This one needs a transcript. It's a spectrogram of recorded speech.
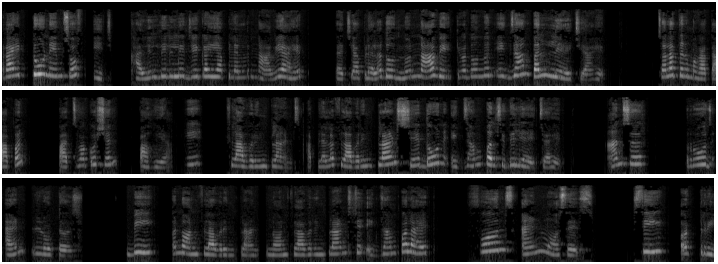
write two names of each खालील दिलेले जे काही आपल्याला नावे आहेत त्याची आपल्याला दोन दोन नावे किंवा दोन दोन एक्झाम्पल लिहायची आहेत. चला तर मग आता आपण पाचवा क्वेश्चन पाहूया. फ्लावरिंग प्लांट्स आपल्याला फ्लावरिंग प्लांट्सचे दोन एक्झाम्पल्स इथे लिहायचे आहेत. Answer rose and lotus B a non flowering plant non flowering प्लांट्सचे एक्झाम्पल आहेत ferns and mosses C a tree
